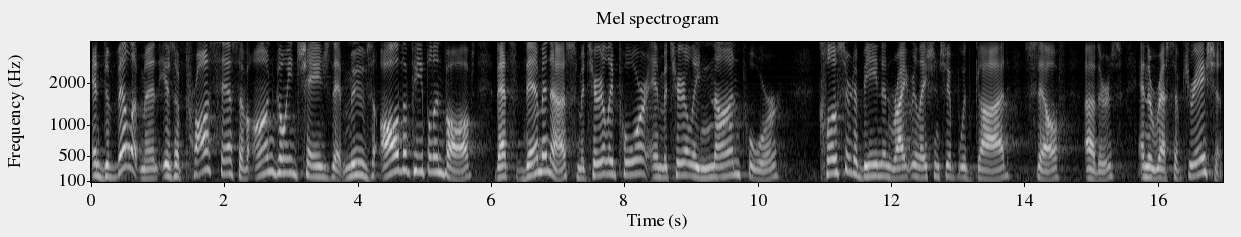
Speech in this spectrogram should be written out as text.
And development is a process of ongoing change that moves all the people involved, that's them and us, materially poor and materially non poor, closer to being in right relationship with God, self, others, and the rest of creation.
